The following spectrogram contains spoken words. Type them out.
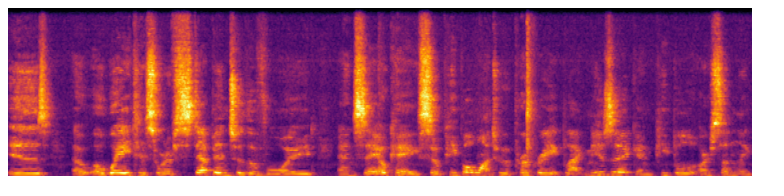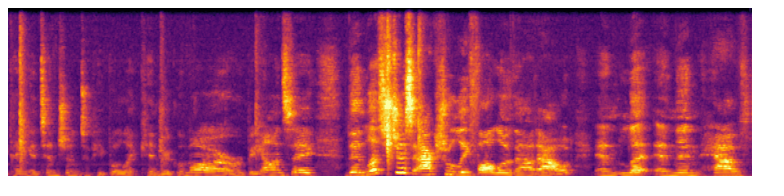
is a, a, way to sort of step into the void and say, okay, so people want to appropriate black music and people are suddenly paying attention to people like Kendrick Lamar or Beyonce, then let's just actually follow that out and let and then have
